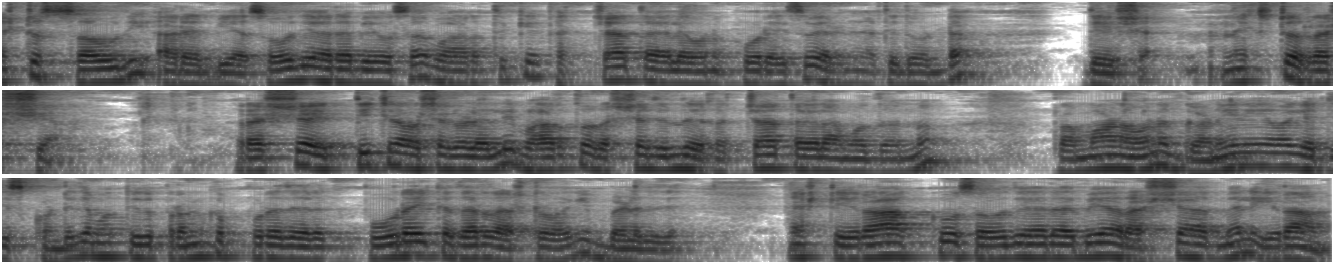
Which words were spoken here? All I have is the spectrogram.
Next Saudi Arabia. ಸೌದಿ ಅರೇಬಿಯಾವು ಸಹ ಭಾರತಕ್ಕೆ ಕಚ್ಚಾ ತೈಲವನ್ನು ಪೂರೈಸುವ ಎರಡನೇ ಅತಿ ದೊಡ್ಡ ದೇಶ. ನೆಕ್ಸ್ಟ್ ರಷ್ಯಾ. ರಷ್ಯಾ ಇತ್ತೀಚಿನ ವರ್ಷಗಳಲ್ಲಿ ಭಾರತ ರಷ್ಯಾದಿಂದ ಕಚ್ಚಾ ತೈಲ ಆಮದನ್ನು ಪ್ರಮಾಣವನ್ನು ಗಣನೀಯವಾಗಿ ಹೆಚ್ಚಿಸಿಕೊಂಡಿದೆ ಮತ್ತು ಇದು ಪ್ರಮುಖ ಪೂರೈದ, ಪೂರೈಕೆದಾರ ರಾಷ್ಟ್ರವಾಗಿ ಬೆಳೆದಿದೆ. Next Iraq, Saudi Arabia, Russia ಆದಮೇಲೆ ಇರಾನ್.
